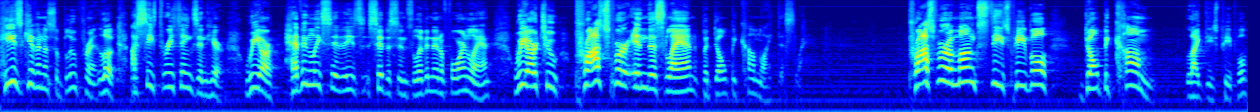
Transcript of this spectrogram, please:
He's given us a blueprint. Look, I see three things in here. We are heavenly citizens living in a foreign land. We are to prosper in this land, but don't become like this land. Prosper amongst these people, don't become like these people.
